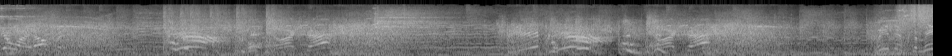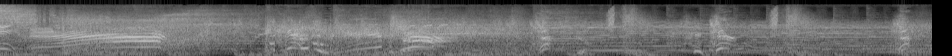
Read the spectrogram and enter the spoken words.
you're wide open! You like that? You like that? Leave this to me! Watch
